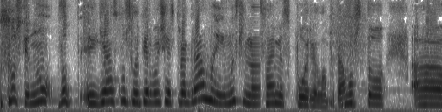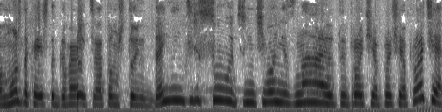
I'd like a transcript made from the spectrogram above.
Слушайте, ну вот э, я слушала первую часть программы и мысленно с вами спорила, потому что э, можно, конечно, говорить о том, что да не интересуются, ничего не знают и прочее, прочее, прочее.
